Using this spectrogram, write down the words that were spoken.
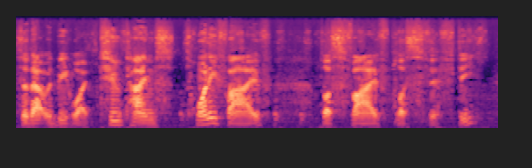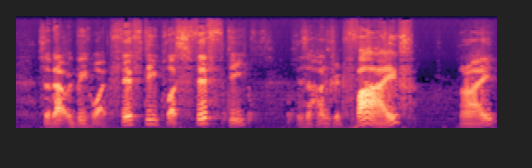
So that would be what? 2 times 25 plus 5 plus 50. So that would be what? 50 plus 50 is 105 all right?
